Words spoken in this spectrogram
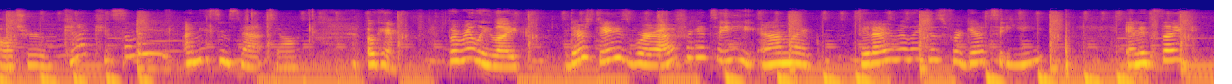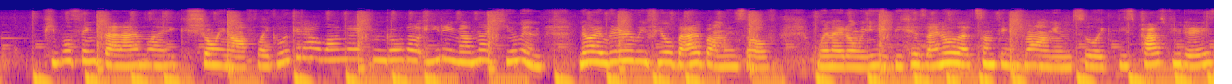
all true. Can I kiss somebody? I need some snaps, y'all. Okay, but really, like, there's days where I forget to eat, and I'm like, did I really just forget to eat? And it's like, people think that I'm like showing off, like, look at how long I can go without eating. I'm not human. No, I literally feel bad about myself when I don't eat because I know that something's wrong. And so, like, these past few days,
